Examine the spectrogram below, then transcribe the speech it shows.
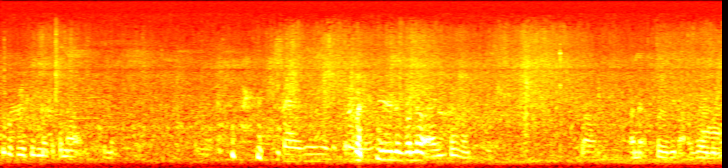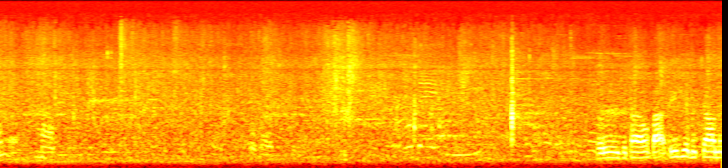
cái bậc tinh mà cái nào xe như một cái trâu như anh không phải anh đã từ cái đạo về mình mà ừ cái tao bạn thế giờ mà cho nó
